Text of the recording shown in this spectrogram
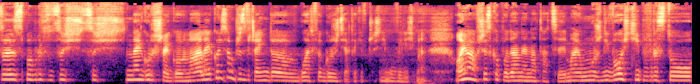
to jest po prostu coś, coś najgorszego. No ale jak oni są przyzwyczajeni do łatwego życia, tak jak wcześniej mówiliśmy. Oni mają wszystko podane na tacy, mają możliwości, po prostu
